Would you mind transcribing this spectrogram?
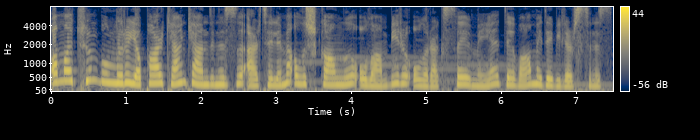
Ama tüm bunları yaparken kendinizi erteleme alışkanlığı olan biri olarak sevmeye devam edebilirsiniz.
